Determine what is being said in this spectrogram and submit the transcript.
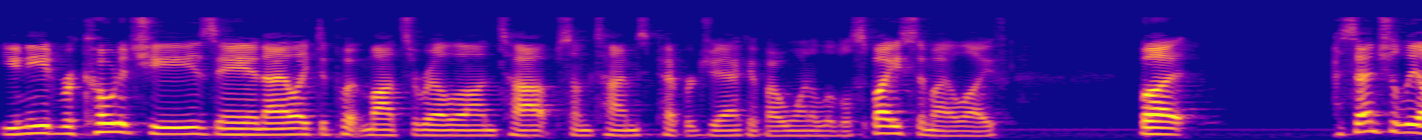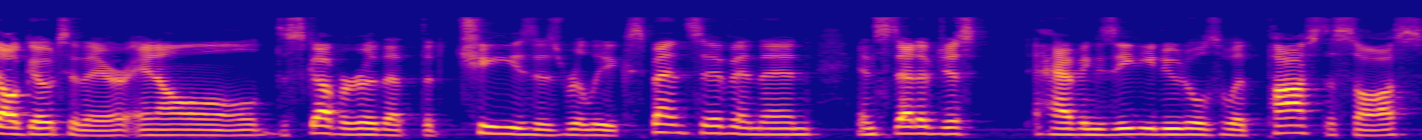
you need ricotta cheese, and I like to put mozzarella on top, sometimes pepper jack if I want a little spice in my life. But essentially I'll go to there and I'll discover that the cheese is really expensive and then instead of just having ziti noodles with pasta sauce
